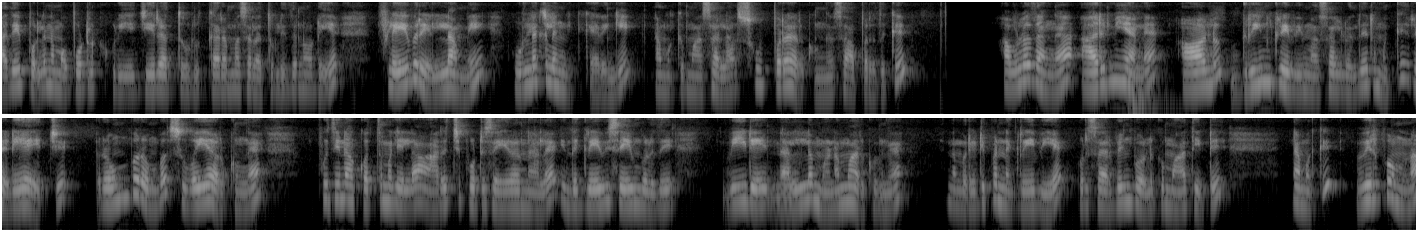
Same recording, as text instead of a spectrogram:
அதே போல் நம்ம போட்டிருக்கக்கூடிய ஜீராத்தூள் கரம் மசாலா தூள் இதனுடைய ஃப்ளேவர் எல்லாமே உருளைக்கிழங்குக்கு இறங்கி நமக்கு மசாலா சூப்பராக இருக்குங்க சாப்பிட்றதுக்கு. அவ்வளோதாங்க அருமையான ஆலு க்ரீன் கிரேவி மசால் வந்து நமக்கு ரெடி ஆயிடுச்சு. ரொம்ப ரொம்ப சுவையாக இருக்குங்க. புதினா கொத்தமல்லிலாம் அரைச்சி போட்டு செய்கிறதுனால இந்த கிரேவி செய்யும் பொழுது வீடே நல்ல மணமாக இருக்குங்க. நம்ம ரெடி பண்ண கிரேவியை ஒரு சர்விங் பவுலுக்கு மாற்றிட்டு நமக்கு விருப்பம்னா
